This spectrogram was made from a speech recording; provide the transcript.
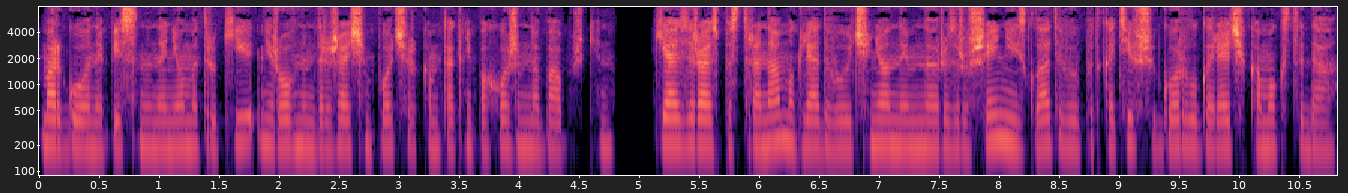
Марго написано на нем от руки неровным дрожащим почерком, так не похожим на бабушкин. Я озираюсь по сторонам, оглядываю учиненные мной разрушения и сглатываю подкативший горлу горячий комок стыда.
